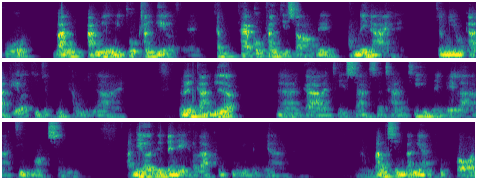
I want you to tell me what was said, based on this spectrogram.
พูดบางบางเรื่องนี้พูดครั้งเดียวถ้าถ้าพูดครั้งที่สองเนี่ยไม่ได้เลยจะมีโอกาสเดียวที่จะพูดคำนี้ได้ เพราะฉะนั้นการเลือกกาลเทศะสถานที่ในเวลาที่เหมาะสม อันนี้ก็เป็นเอกลักษณ์ของภูมิปัญญา บางสิ่งบางอย่างพูดก่อน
